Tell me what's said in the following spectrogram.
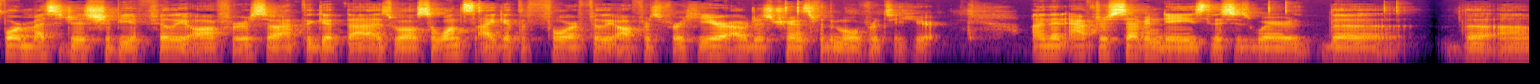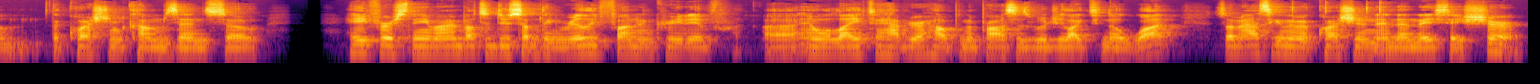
four messages should be affiliate offers. So I have to get that as well. So once I get the four affiliate offers for here, I'll just transfer them over to here. And then after seven days, this is where the the um, the question comes in. So Hey, first name, I'm about to do something really fun and creative uh, and would like to have your help in the process. Would you like to know what? So I'm asking them a question and then they say sure.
